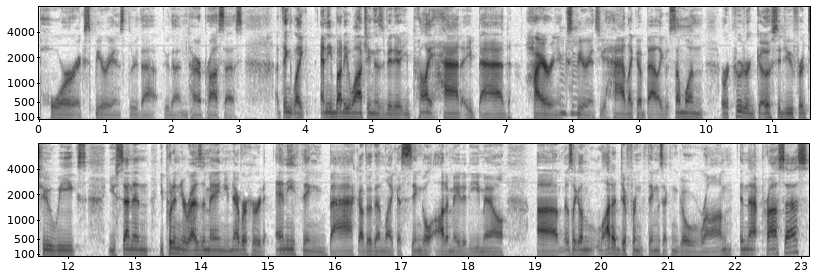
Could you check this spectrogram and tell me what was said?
poor experience through that through that entire process. I think like anybody watching this video, you probably had a bad hiring experience. You had like a bad like someone a recruiter ghosted you for 2 weeks. You sent in you put in your resume and you never heard anything back other than like a single automated email. Um, there's like a lot of different things that can go wrong in that process,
